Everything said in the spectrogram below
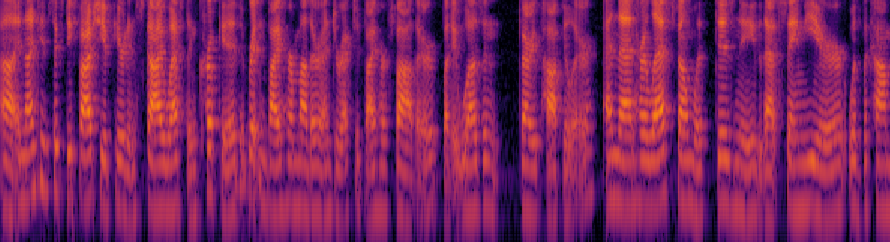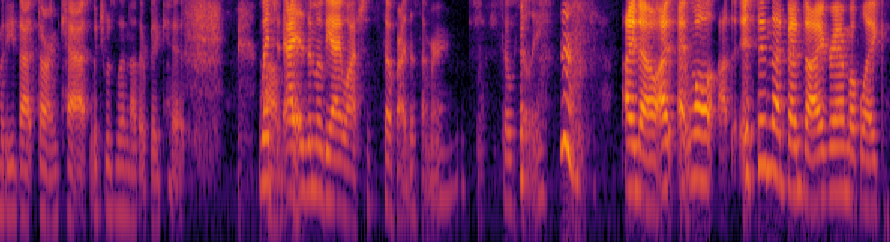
Uh, in 1965, she appeared in Sky West and Crooked, written by her mother and directed by her father, but it wasn't very popular. And then her last film with Disney that same year was the comedy That Darn Cat, which was another big hit. Which Um, I, is a movie I watched so far this summer. So silly. I know. I, I well, it's in that Venn diagram of like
